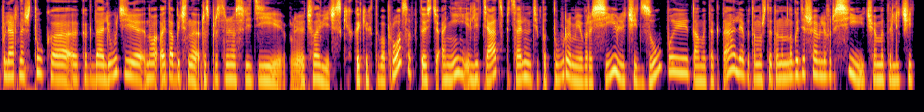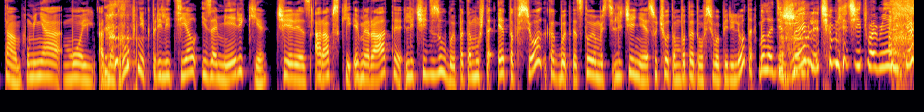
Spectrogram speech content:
популярная штука, э, когда люди, но это обычно распространено среди э, человеческих каких-то вопросов, то есть они летят специально типа турами в Россию лечить зубы там и так далее, потому что это намного дешевле в России, чем это лечить там. У меня мой одногруппник прилетел из Америки через Арабские Эмираты лечить зубы, потому что это все, как бы э, стоимость лечения с учетом вот этого всего перелета была дешевле, чем лечить в Америке.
